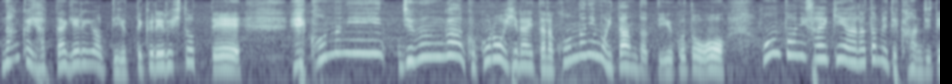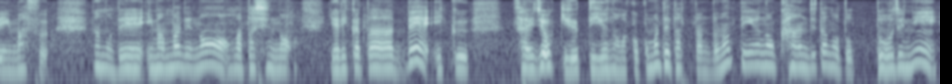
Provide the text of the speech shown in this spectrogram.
なんかやってあげるよって言ってくれる人ってえこんなに自分が心を開いたらこんなにもいたんだっていうことを本当に最近改めて感じています。なので今までの私のやり方で行く最上級っていうのはここまでだったんだなっていうのを感じたのと同時に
